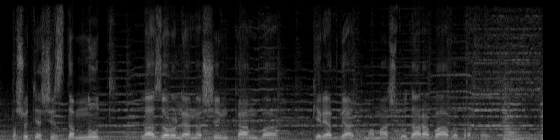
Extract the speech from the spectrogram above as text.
פשוט יש הזדמנות לעזור לאנשים כאן בקריית גת. ממש תודה רבה וברכות.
